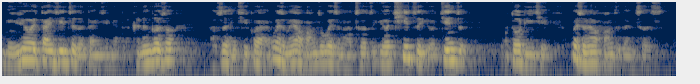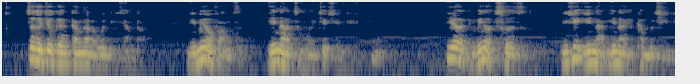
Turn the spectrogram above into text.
你就会担心这个担心那个，可能哥说。老师很奇怪，为什么要房子？为什么要车子？有妻子有金子，我都理解。为什么要房子跟车子？这个就跟刚刚的问题相同。你没有房子，银行怎么会借钱给你？第二，你没有车子，你去云南，云南也看不起你。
